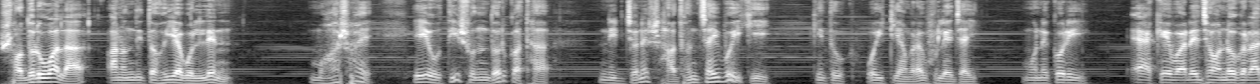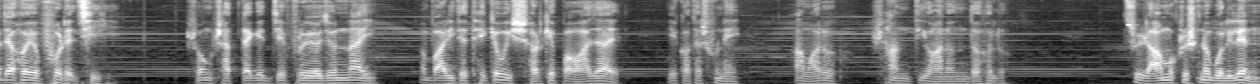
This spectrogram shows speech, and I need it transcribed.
সদরওয়ালা আনন্দিত হইয়া বললেন, মহাশয়, এ অতি সুন্দর কথা। নির্জনের সাধন চাইবই কি? কিন্তু ওইটি আমরা ভুলে যাই। মনে করি একেবারে জনক রাজা হয়ে পড়েছি। সংসার ত্যাগের যে প্রয়োজন নাই বাড়িতে থেকেও ঈশ্বরকে পাওয়া যায়। এ কথা শুনে আমারও শান্তি ও আনন্দ হলো। শ্রীরামকৃষ্ণ বলিলেন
